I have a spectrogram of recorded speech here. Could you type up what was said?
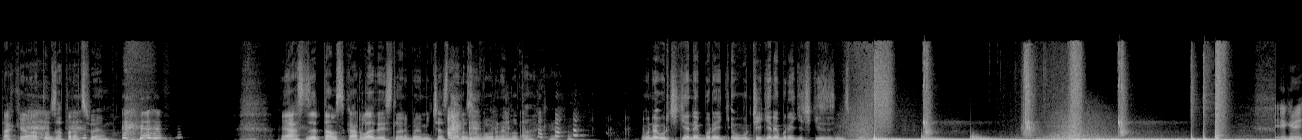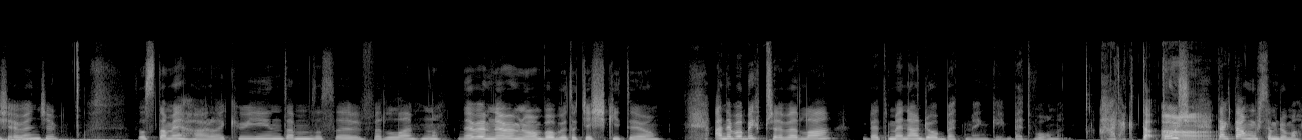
Tak jo, na tom zapracujem. Já se zeptám Scarlett, jestli nebude mít čas na rozhovor nebo tak. Jako. Bude, určitě, nebude, určitě nebude těžký se z ní spojit. I když Avenger, zase tam je Harley Quinn, tam zase vedle, no nevím, nevím, no, bylo by to těžký, ty jo. A nebo bych převedla Batmana do Batmanky, Batwoman. A tak to, to už, tak tam už jsem doma.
